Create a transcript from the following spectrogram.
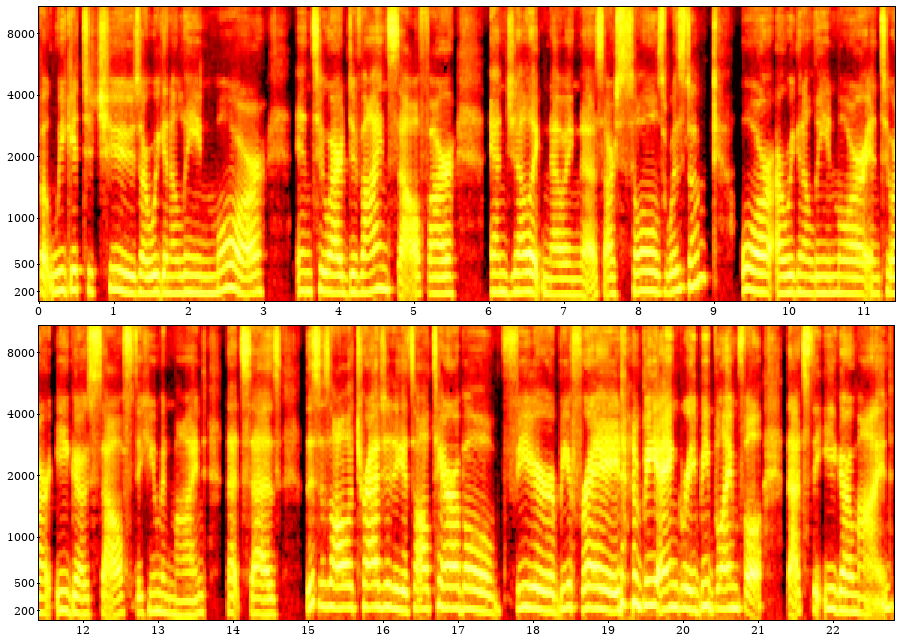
But we get to choose are we going to lean more into our divine self, our angelic knowingness, our soul's wisdom? Or are we going to lean more into our ego self, the human mind that says, this is all a tragedy. It's all terrible. Fear, be afraid, be angry, be blameful. That's the ego mind.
